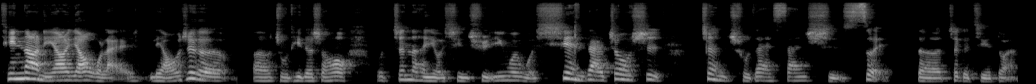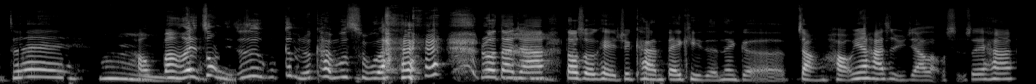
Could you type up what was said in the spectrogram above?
听到你要邀我来聊这个呃主题的时候，我真的很有兴趣，因为我现在就是正处在三十岁的这个阶段。对，嗯，好棒！而且重点就是根本就看不出来。如果大家 到时候可以去看 Becky 的那个账号，因为她是瑜伽老师，所以她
